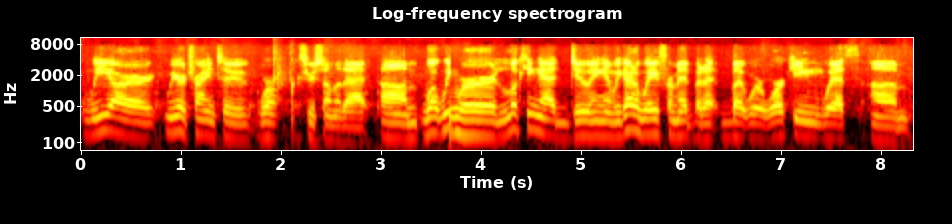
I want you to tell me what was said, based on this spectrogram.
we are we are trying to work through some of that. Um, what we were looking at doing, and we got away from it, but but we're working with um,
